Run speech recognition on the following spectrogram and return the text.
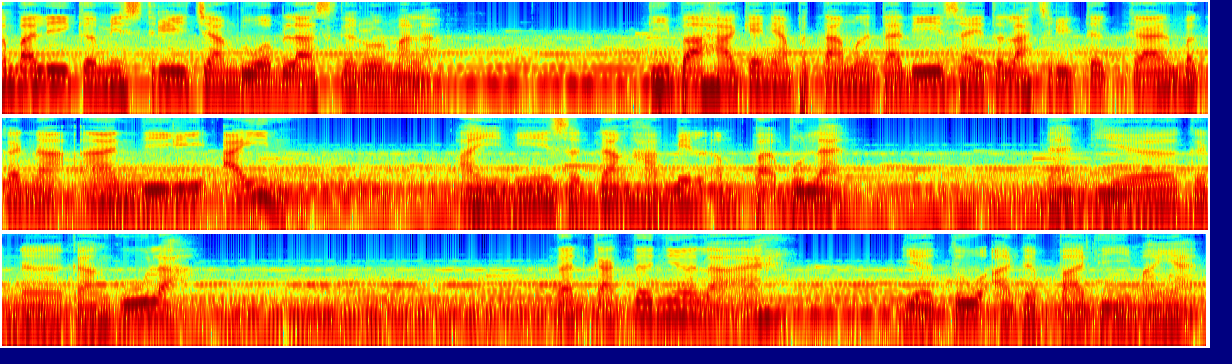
kembali ke Misteri Jam 12 Gerun Malam. Di bahagian yang pertama tadi saya telah ceritakan berkenaan diri Ain. Ain ni sedang hamil 4 bulan. Dan dia kena ganggu lah Dan katanya lah eh Dia tu ada badi mayat.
